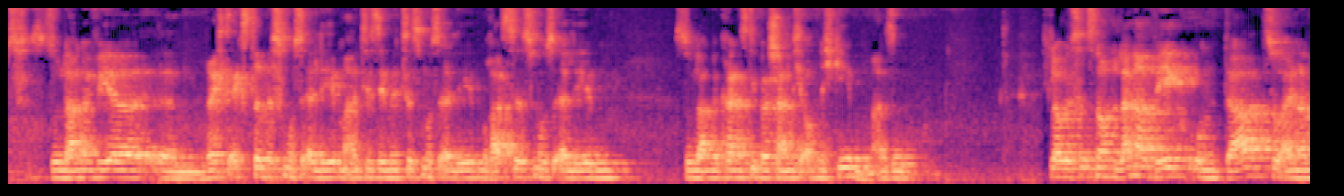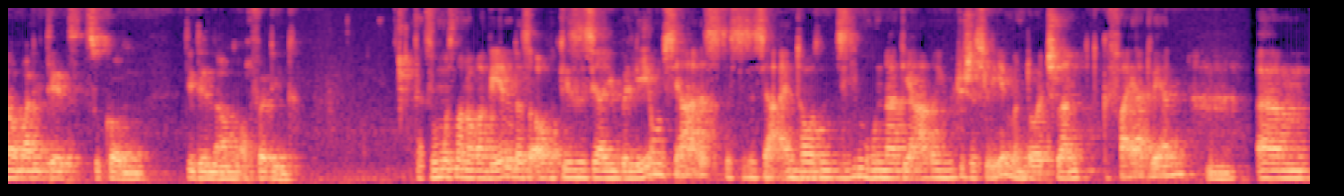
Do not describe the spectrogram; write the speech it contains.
solange wir ähm, Rechtsextremismus erleben, Antisemitismus erleben, Rassismus erleben, solange kann es die wahrscheinlich auch nicht geben. Also ich glaube, es ist noch ein langer Weg, um da zu einer Normalität zu kommen, die den Namen auch verdient. Dazu muss man noch erwähnen, dass auch dieses Jahr Jubiläumsjahr ist, dass dieses Jahr 1700 Jahre jüdisches Leben in Deutschland gefeiert werden. Mhm. Ähm,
